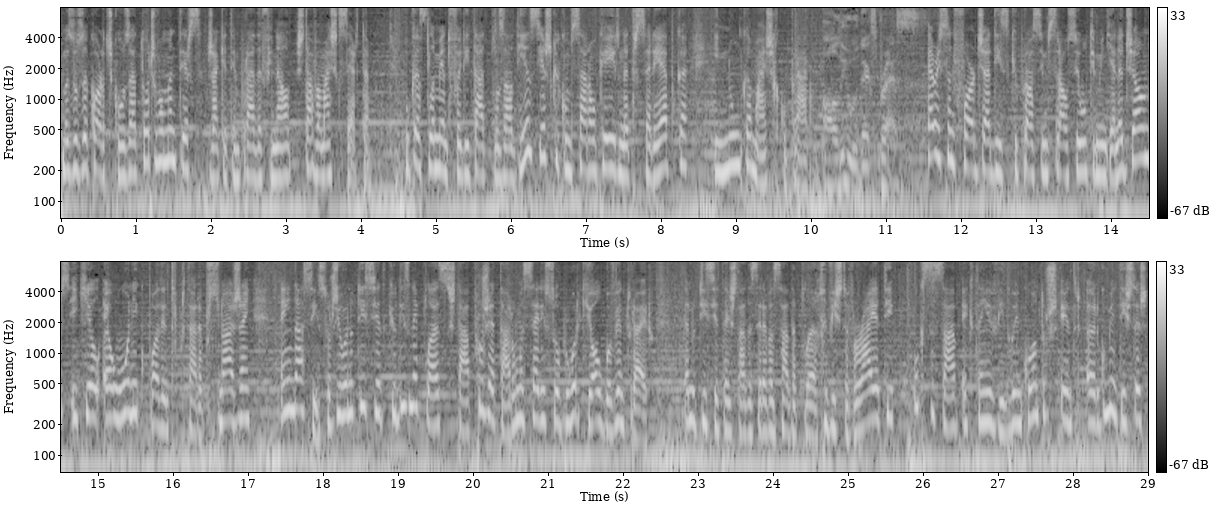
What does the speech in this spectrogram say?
mas os acordos com os atores vão manter-se, já que a temporada final estava mais que certa. O cancelamento foi ditado pelas audiências que começaram a cair na terceira época e nunca mais recuperaram. Harrison Ford já disse que o próximo será o seu último Indiana Jones e que ele é o único pode interpretar a personagem. Ainda assim, surgiu a notícia de que o Disney Plus está a projetar uma série sobre o arqueólogo aventureiro. A notícia tem estado a ser avançada pela revista Variety. O que se sabe é que tem havido encontros entre argumentistas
